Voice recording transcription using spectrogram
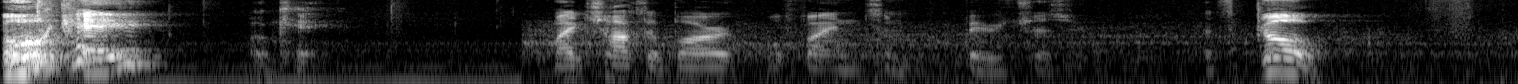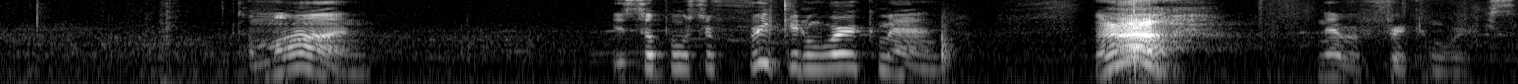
Okay. Okay. My chocolate bar will find some buried treasure. Let's go. Come on. It's supposed to freaking work, man. Ugh! Never freaking works.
